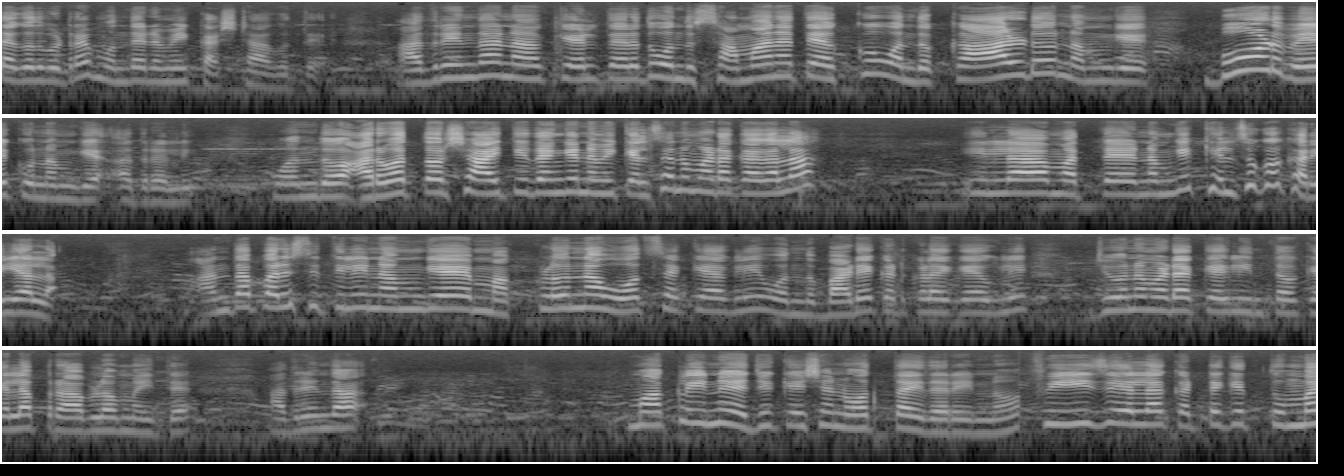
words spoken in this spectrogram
ತೆಗೆದುಬಿಟ್ರೆ ಮುಂದೆ ನಮಗೆ ಕಷ್ಟ ಆಗುತ್ತೆ. ಅದರಿಂದ ನಾವು ಕೇಳ್ತಾ ಇರೋದು ಒಂದು ಸಮಾನತೆ ಹಕ್ಕು, ಒಂದು ಕಾರ್ಡು ನಮಗೆ ಬೋರ್ಡ್ ಬೇಕು ನಮಗೆ ಅದರಲ್ಲಿ. ಒಂದು ಅರವತ್ತು ವರ್ಷ ಆಯ್ತಿದ್ದಂಗೆ ನಮಗೆ ಕೆಲಸನೂ ಮಾಡೋಕ್ಕಾಗಲ್ಲ, ಇಲ್ಲ ಮತ್ತು ನಮಗೆ ಕೆಲಸಕ್ಕೂ ಕರೆಯಲ್ಲ. ಅಂಥ ಪರಿಸ್ಥಿತಿಲಿ ನಮಗೆ ಮಕ್ಕಳನ್ನ ಓದ್ಸೋಕ್ಕೆ ಆಗಲಿ, ಒಂದು ಬಾಡಿಗೆ ಕಟ್ಕೊಳ್ಳೋಕ್ಕೆ ಆಗಲಿ, ಜೀವನ ಮಾಡೋಕ್ಕೆ ಆಗಲಿ ಇಂಥವಕ್ಕೆಲ್ಲ ಪ್ರಾಬ್ಲಮ್ ಐತೆ. ಅದರಿಂದ ಮಕ್ಳು ಇನ್ನೂ ಎಜುಕೇಷನ್ ಓದ್ತಾ ಇದ್ದಾರೆ ಇನ್ನು. ಫೀಸ್ ಎಲ್ಲ ಕಟ್ಟೋಕ್ಕೆ ತುಂಬಾ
